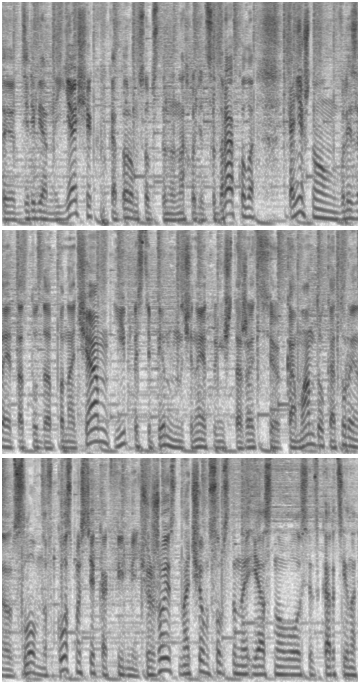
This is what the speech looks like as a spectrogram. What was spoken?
э, деревянный ящик, в котором, собственно, находится Дракула. Конечно, он вылезает оттуда по ночам и постепенно начинает уничтожать э, команду, которая словно в космосе, как в фильме «Чужой», на чем, собственно, и основывалась эта картина,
